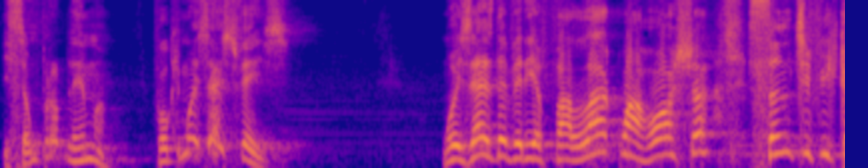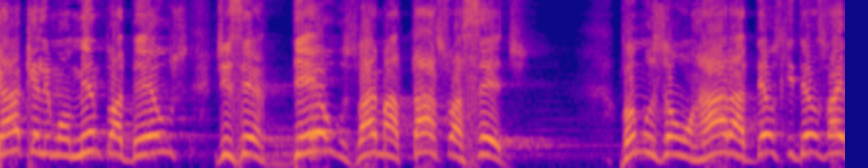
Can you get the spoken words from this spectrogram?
Isso é um problema. Foi o que Moisés fez. Moisés deveria falar com a rocha, santificar aquele momento a Deus, dizer: Deus vai matar a sua sede. Vamos honrar a Deus, que Deus vai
